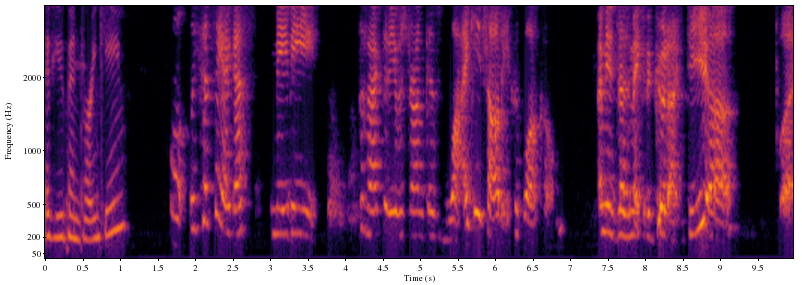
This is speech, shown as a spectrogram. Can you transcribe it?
if you've been drinking. Well, we could say, I guess, maybe the fact that he was drunk is why he thought he could walk home. I mean, it doesn't make it a good idea, but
